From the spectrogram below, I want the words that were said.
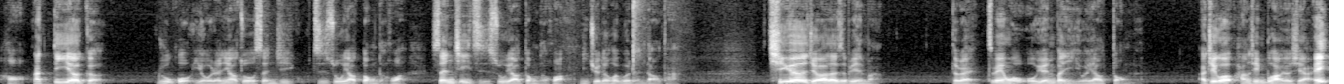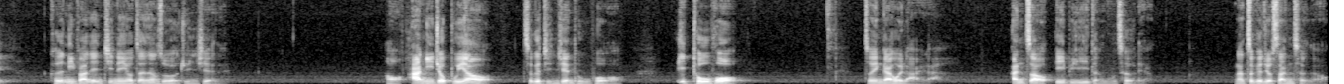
好，那第二个。如果有人要做生技，指数要动的话，生技指数要动的话，你觉得会不会轮到它？七月二十九号在这边嘛，对不对？这边我我原本以为要动了啊，结果行情不好又下，哎，可是你发现今天又站上所有均线了，好啊，你就不要这个颈线突破哦，一突破，这应该会来了。按照一比一等幅测量，那这个就三成哦。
